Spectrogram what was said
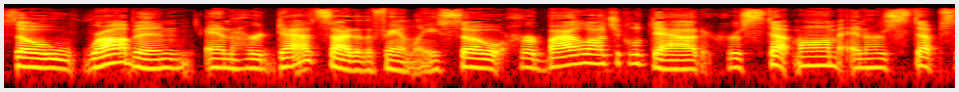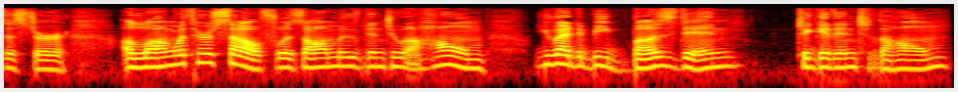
So Robin and her dad's side of the family, so her biological dad, her stepmom, and her stepsister, along with herself, was all moved into a home. You had to be buzzed in to get into the home.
